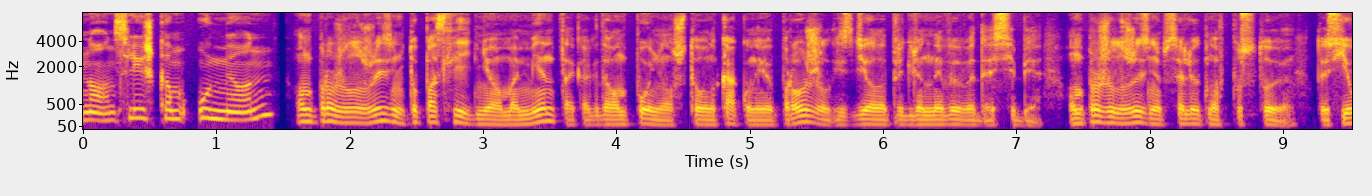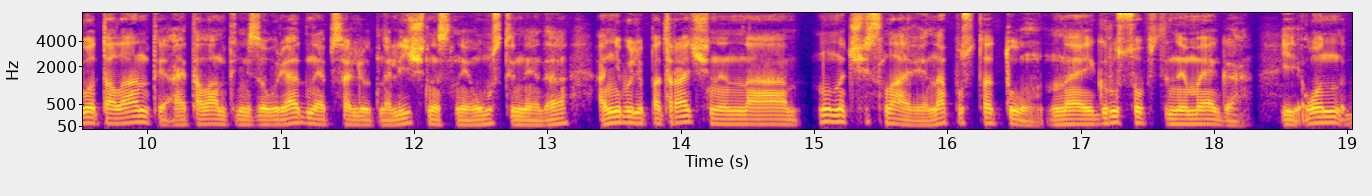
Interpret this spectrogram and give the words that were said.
но он слишком умен. Он прожил жизнь до последнего момента, когда он понял, что он, как он ее прожил, и сделал определенные выводы о себе. Он прожил жизнь абсолютно впустую. То есть его таланты, а таланты незаурядные абсолютно, личностные, умственные, да, они были потрачены на, ну, на тщеславие, на пустоту, на игру собственным эго. И он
